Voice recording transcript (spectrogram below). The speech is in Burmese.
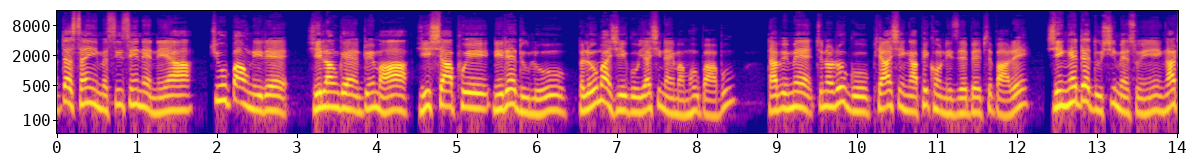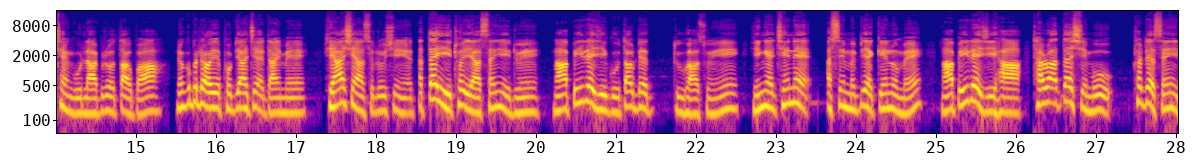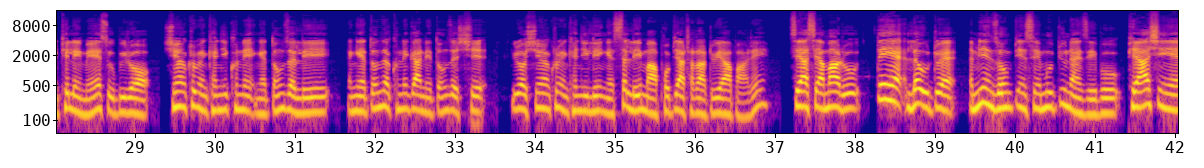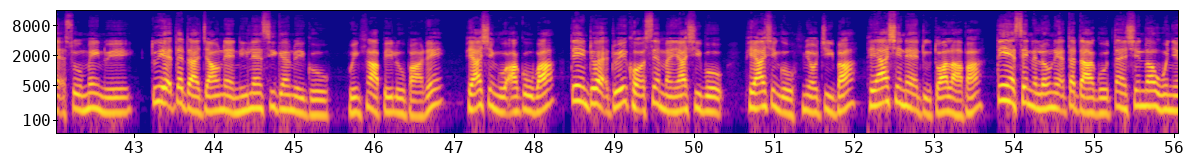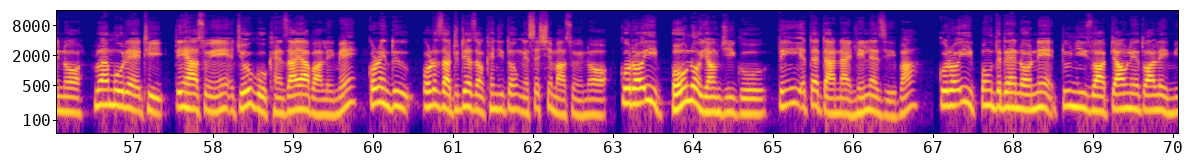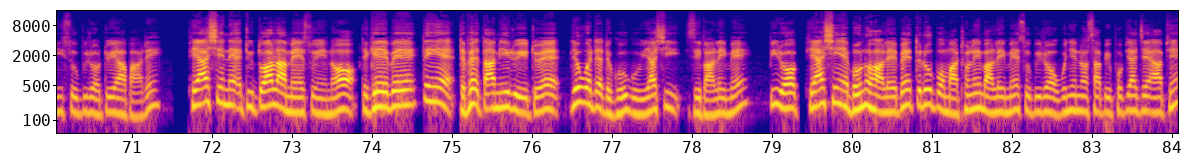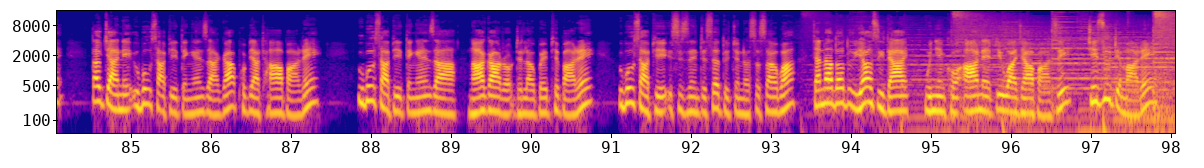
အသက်ဆန်းရင်မစည်းစင်းတဲ့နေရာကျိုးပေါက်နေတဲ့ရေလောင်ကန်အတွင်းမှာရေရှာဖွေနေတဲ့သူလိုဘလို့မှရေကိုရရှိနိုင်မှာမဟုတ်ပါဘူးဒါပေမဲ့ကျွန်တော်တို့ကိုဖျားရှင်ကဖိတ်ခေါ်နေစေပဲဖြစ်ပါတယ်ရင်ငတ်တဲ့သူရှိမယ်ဆိုရင်ငါထံကိုလာပြီးတော့တောက်ပါနှုတ်ကပတော်ရဲ့ဖော်ပြချက်အတိုင်းပဲဖျားရှာဆိုလို့ရှိရင်အသက်ရည်ထွက်ရာဆန်းရည်တွင်ငါပေးတဲ့ရေကိုတောက်တဲ့ သူဟာဆိုရင်ရင်ငတ်ချင်းနဲ့အစင်မပြတ်ကင်းလို့မယ်ငါပေးတဲ့ရေဟာထာဝရအသက်ရှင်မှုထွက်တဲ့ဆန်းရည်ဖြစ်လိမ့်မယ်ဆိုပြီးတော့ရှင်ခရစ်ဝင်ခန်းကြီး9ငွေ34ငွေ39ကနေ38ပြီးတော့ရှင်ခရစ်ဝင်ခန်းကြီး4ငွေ14မှာဖော်ပြထားတာတွေ့ရပါတယ်ဆရာဆရာမတို့တင့်ရဲ့အလုပ်အတွက်အမြင့်ဆုံးပြင်ဆင်မှုပြုနိုင်စေဖို့ဖျားရှင်ရဲ့အဆိုမိန့်တွေသူ့ရဲ့အသက်တာကြောင်းနဲ့နီလန်းစည်းကမ်းတွေကိုဝေငှပေးလိုပါတယ်ဖျားရှင်ကိုအားကိုးပါတင့်အတွက်အတွေးခေါ်အစစ်မှန်ရရှိဖို့ ဖះရှင်ကိုမျှော်ကြည့်ပါဖះရှင်နဲ့အတူသွားလာပါတင်းရဲ့စိတ်နှလုံးနဲ့အသက်တာကိုတန်ရှင်းသောဝိညာဉ်တော်လွှမ်းမိုးတဲ့အထိတင်းဟာဆိုရင်အကျိုးကိုခံစားရပါလိမ့်မယ်ကောရိန္သုဩရစာဒုတိယဆောင်ခန်းကြီး3ငွေ18မှာဆိုရင်တော့ကိုတော်ဤဘုန်းတော်ရောင်ကြီးကိုတင်းဤအသက်တာ၌လင်းလက်စေပါကိုတော်ဤပုံတံတော်နှင့်တူညီစွာပြောင်းလဲသွားလိမ့်မည်ဆိုပြီးတော့တွေ့ရပါတယ်ဖះရှင်နဲ့အတူတွာလာမယ်ဆိုရင်တော့တကယ်ပဲတင့်ရဲ့တစ်ဖက်သားမြေးတွေအတွက်ပြုတ်ဝတ်တဲ့တကူကိုရရှိစေပါလိမ့်မယ် ပြီးတော့ဖျားရှင်ရဲ့ဘုန်းတော်ဟာလည်းပဲသူတို့ပေါ်မှာထွန်းလင်းပါလိမ့်မယ်ဆိုပြီးတော့ဝိညာဉ်တော်စာပေဖော်ပြခြင်းအပြင်တောက်ကြနေဥပုသ္စာပြေသင်ခန်းစာကဖော်ပြထားပါတယ်။ဥပုသ္စာပြေသင်ခန်းစာ၅ကတော့ဒီလောက်ပဲဖြစ်ပါတယ်။ဥပုသ္စာပြေအစီအစဉ်တစ်ဆက်သူကျွန်တော်ဆက်ဆောက်ပါ။ကျန်တော်သူရောက်စီတိုင်းဝိညာဉ်ခွန်အားနဲ့ပြေဝကြပါစေ။ကျေးဇူးတင်ပါတယ်။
